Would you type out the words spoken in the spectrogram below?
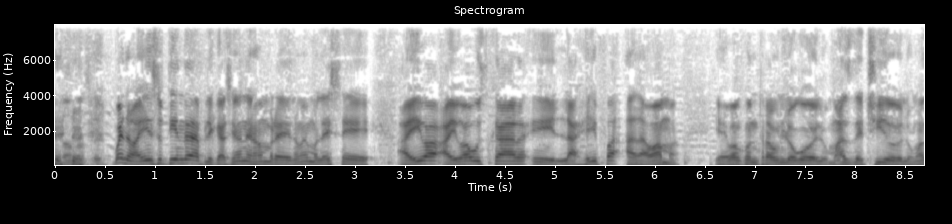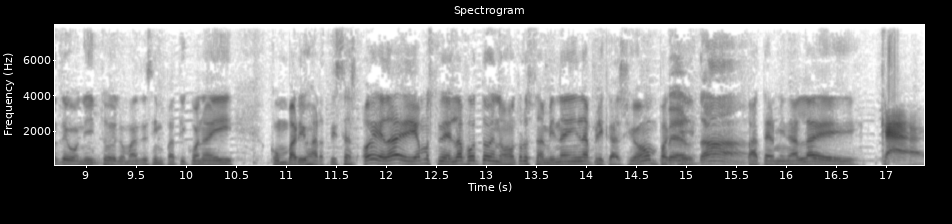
No, no sé. bueno, ahí en su tienda de aplicaciones, hombre, no me moleste. Ahí va, ahí va a buscar eh, la jefa Alabama. Y ahí va a encontrar un logo de lo más de chido, de lo más de bonito, de lo más de simpaticón ahí, con varios artistas. Oye, ¿verdad? Deberíamos tener la foto de nosotros también ahí en la aplicación. Para ¿Verdad? Para terminarla de... ca.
